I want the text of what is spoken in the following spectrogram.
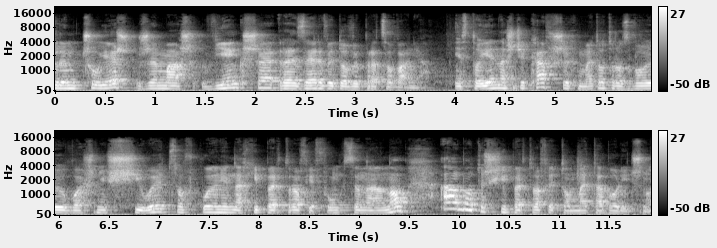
którym czujesz, że masz większe rezerwy do wypracowania. Jest to jedna z ciekawszych metod rozwoju właśnie siły, co wpłynie na hipertrofię funkcjonalną albo też hipertrofię tą metaboliczną.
